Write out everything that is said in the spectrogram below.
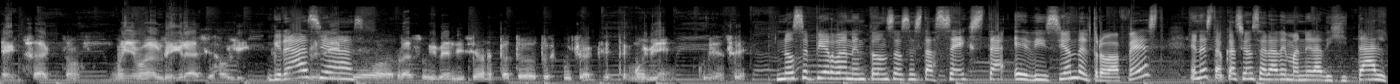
Exacto. Muy amable, gracias, Oli. Gracias. Un abrazo y bendiciones para todo tu escucha, que esté muy bien, cuídense. No se pierdan entonces esta sexta edición del Trova Fest. En esta ocasión será de manera digital.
